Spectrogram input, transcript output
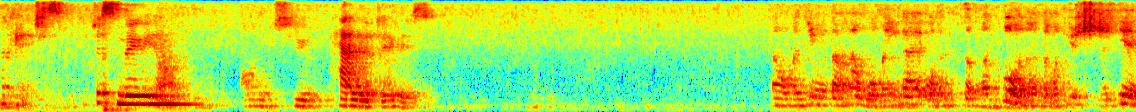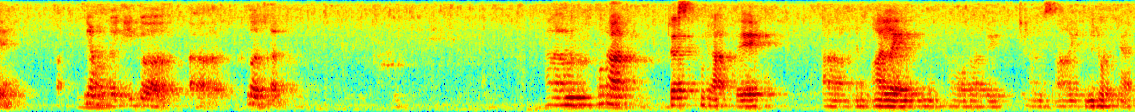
Okay, just, just moving on, on to how we do this? 那我们进入到，那我们应该我们怎么做呢？怎么去实现这样的一个呃课程？Um, what I just put up there, um, and Eileen will probably Chinese I can help you out.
